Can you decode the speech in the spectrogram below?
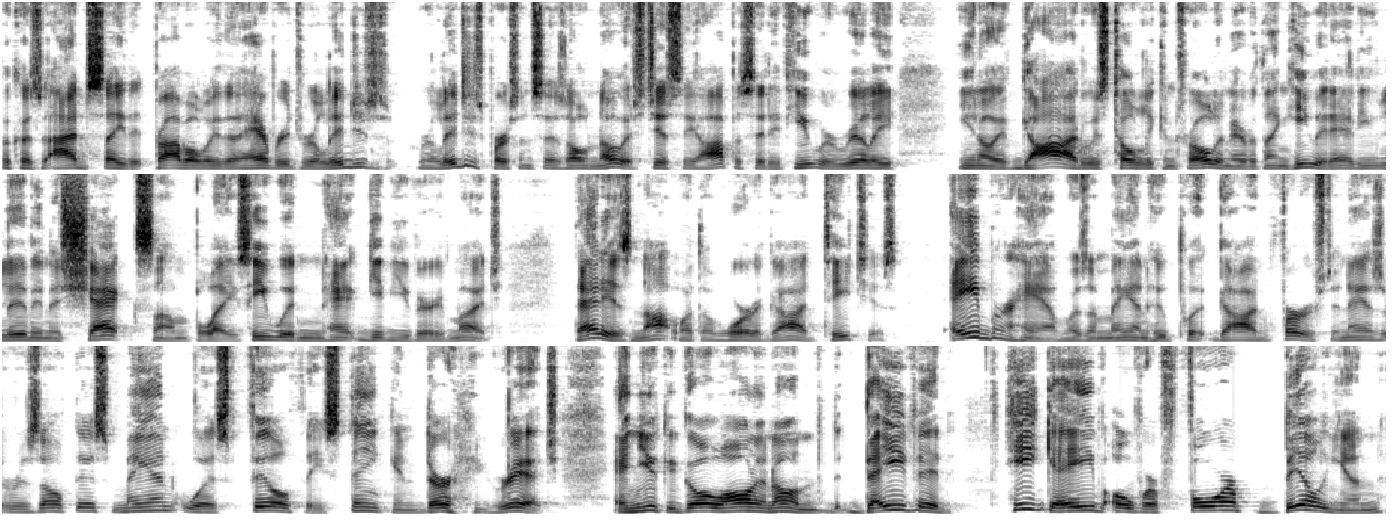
Because I'd say that probably the average religious, religious person says, oh no, it's just the opposite. If you were really, you know, if God was totally controlling everything, He would have you live in a shack someplace. He wouldn't have, give you very much. That is not what the Word of God teaches. Abraham was a man who put God first, and as a result, this man was filthy, stinking, dirty, rich. And you could go on and on. David, he gave over four billion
